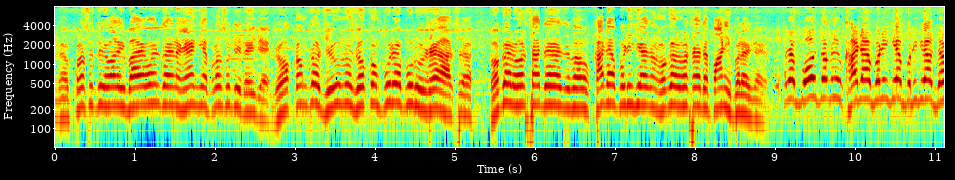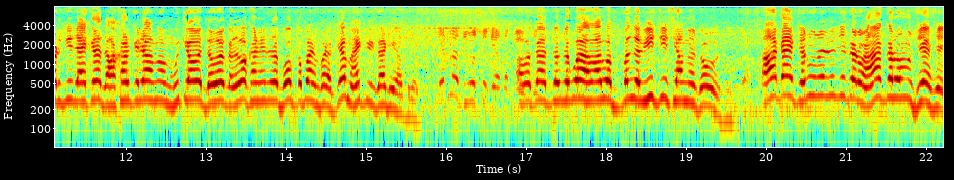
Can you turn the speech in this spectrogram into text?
પ્રસૂતિ વાળી બાય હોય ને તો એને અહીંયા ત્યાં પ્રસૂતિ થઈ જાય. જોખમ તો જીવનું જોખમ પૂરેપૂરું છે. આ વગર વરસાદે ખાડા પડી ગયા છે વગર વરસાદે પાણી ભરાઈ જાય. અરે બહુ તકલીફ. ખાડા પડી ગયા પડી ગયા દર્દી દાખલા દાખલ કર્યા અમે મૂક્યા હોય દવા દવાખાને તો બહુ કપાણ પડે કેમ હાંકી ગાડી આપણે? કેટલા દિવસો થયા હવે પંદર વીસ દિવસથી અમે જોઉં છું. આ કાંઈ જરૂર નથી કરવાનું. આ કરવાનું જે છે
